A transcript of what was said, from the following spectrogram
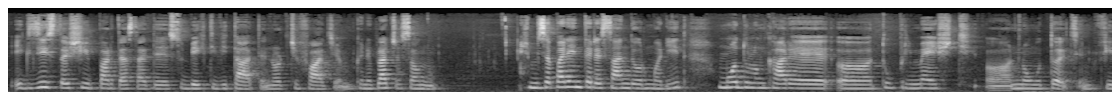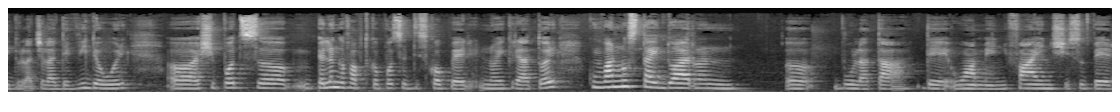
există și partea asta de subiectivitate în orice facem, că ne place sau nu. Și mi se pare interesant de urmărit modul în care uh, tu primești uh, noutăți în feed-ul acela de videouri uh, și poți să, pe lângă faptul că poți să descoperi noi creatori, cumva nu stai doar în uh, bula ta de oameni faini și super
